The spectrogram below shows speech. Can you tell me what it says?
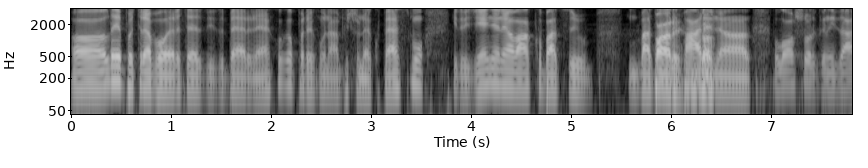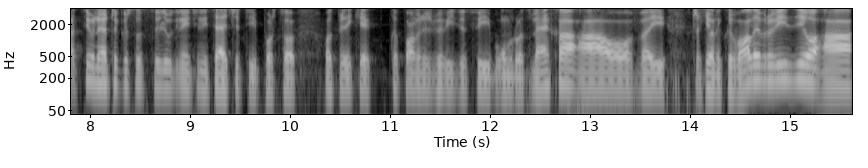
Uh, lepo je trebao RTS da izabere nekoga, pa neku napišu neku pesmu i doviđenja, ne ovako bacaju, bacaju Pare, se pare da. na lošu organizaciju, nečega što se ljudi neće ni sećati, pošto otprilike kad pomeneš Beoviziju svi umru od smeha, a ovaj, čak i oni koji vole Euroviziju, a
